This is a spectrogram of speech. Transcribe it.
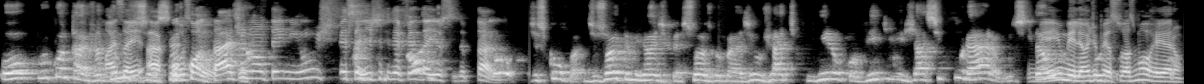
ou por contágio. Já Mas aí, a por contágio não tem nenhum especialista que defenda isso, deputado. Desculpa, 18 milhões de pessoas no Brasil já adquiriram Covid e já se curaram. Estão... E meio milhão de pessoas morreram.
